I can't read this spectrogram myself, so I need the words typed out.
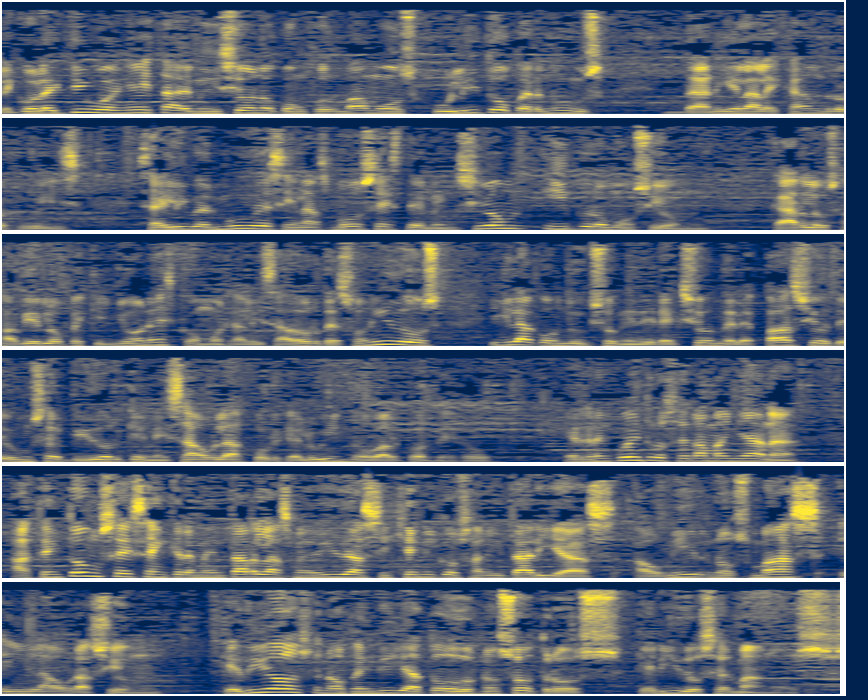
El colectivo en esta emisión lo conformamos Julito Pernús, Daniel Alejandro Ruiz, Saily Bermúdez en las voces de mención y promoción, Carlos Javier López Quiñones como realizador de sonidos y la conducción y dirección del espacio de un servidor que les habla Jorge Luis Noval Cordero. El reencuentro será mañana. Hasta entonces a incrementar las medidas higiénico-sanitarias, a unirnos más en la oración. Que Dios nos bendiga a todos nosotros, queridos hermanos.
